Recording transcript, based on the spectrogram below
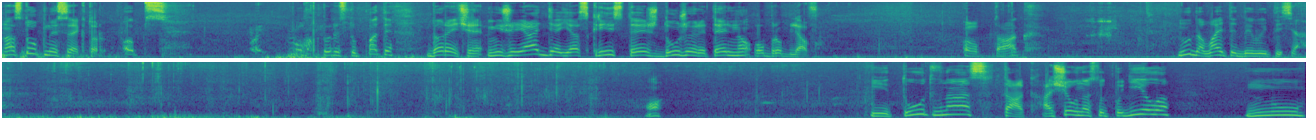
Наступний сектор. Опс. Ой, ох, переступати. До речі, міжряддя я скрізь теж дуже ретельно обробляв. Оп, так. Ну, давайте дивитися. О. І тут в нас. Так, а що в нас тут подіяло? Ну,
